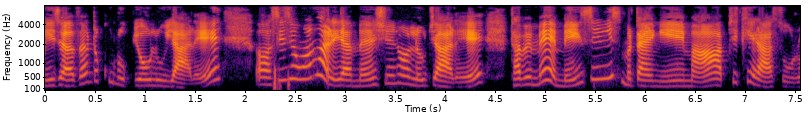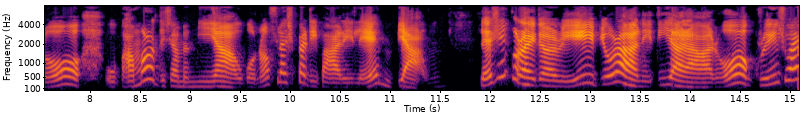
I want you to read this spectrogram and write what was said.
major event တစ်ခုလို့ပြောလို့ရတယ်။အော် season 1မှာတွေက mention တော့လုပ်ကြတယ်။ဒါပေမဲ့ main series မတိုင်ခင်မှာဖြစ်ခဲ့တာဆိုတော့ဟိုဘာမှတော့တရားမမြင်ရဘူးပေါ့နော်။ flashback တွေဘာတွေလည်းမပြဘူး။ ။ လက်ရှိ character တွေပြောတာကနေသိရတာကတော့ Greyjoy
